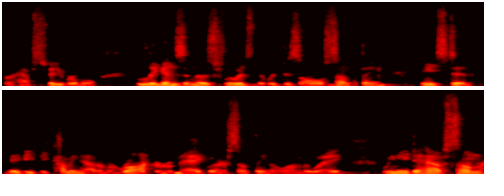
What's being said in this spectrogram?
perhaps favorable ligands in those fluids that would dissolve something needs to maybe be coming out of a rock or a magma or something along the way. We need to have some,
